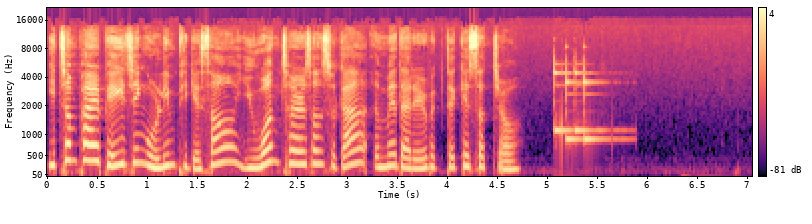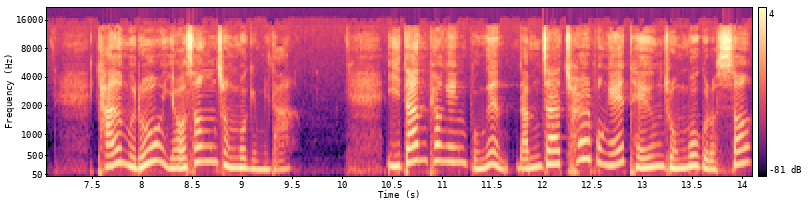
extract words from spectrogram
2008 베이징 올림픽에서 유원철 선수가 은메달을 획득했었죠. 다음으로 여성 종목입니다. 2단 평행봉은 남자 철봉의 대응 종목으로서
